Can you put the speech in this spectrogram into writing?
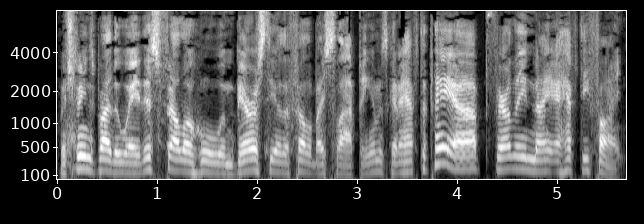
Which means, by the way, this fellow who embarrassed the other fellow by slapping him is going to have to pay a fairly hefty fine.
